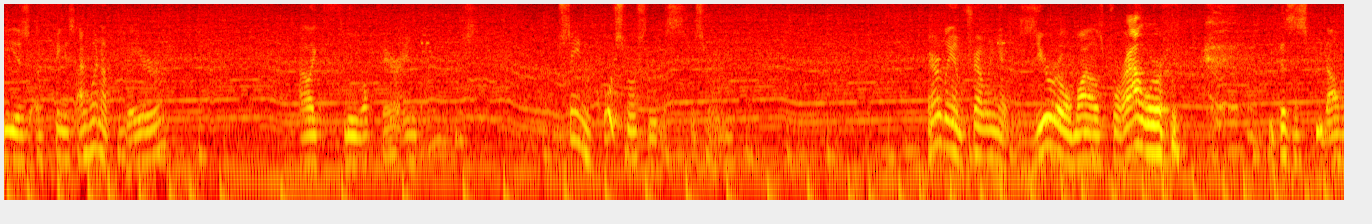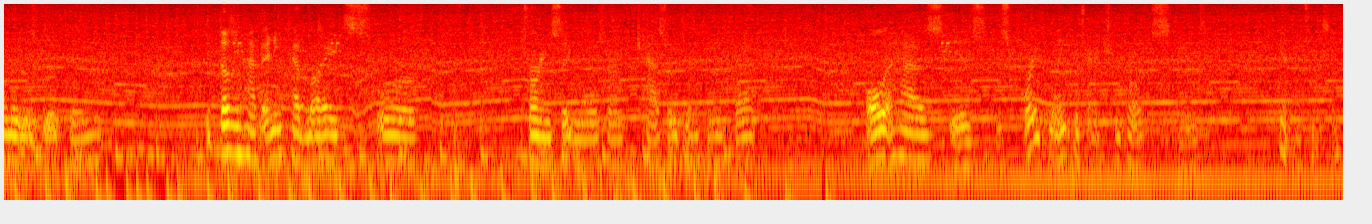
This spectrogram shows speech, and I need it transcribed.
Is the thing is, I went up there. I like flew up there, and I'm staying in course mostly this this round. Apparently, I'm traveling at zero miles per hour because the speedometer is broken. It doesn't have any headlights or turning signals or hazards or anything like that. All it has is this brake light, which actually works, and yeah, that's awesome.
